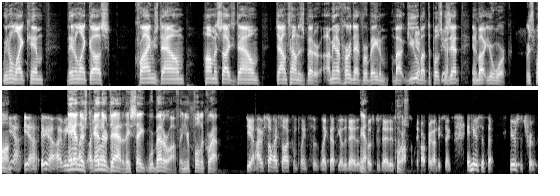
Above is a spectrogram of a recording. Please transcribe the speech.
We don't like him. They don't like us. Crime's down. Homicides down. Downtown is better. I mean, I've heard that verbatim about you, Yeah, about the Post yeah. Gazette, and about your work. Respond. Yeah, yeah, yeah. I mean, And I- their I and their data. They say we're better off, and you're full of crap. Yeah, I saw I saw complaints like that the other day that Yeah, the Post Gazette is constantly harping on these things. And here's the thing. Here's the truth.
